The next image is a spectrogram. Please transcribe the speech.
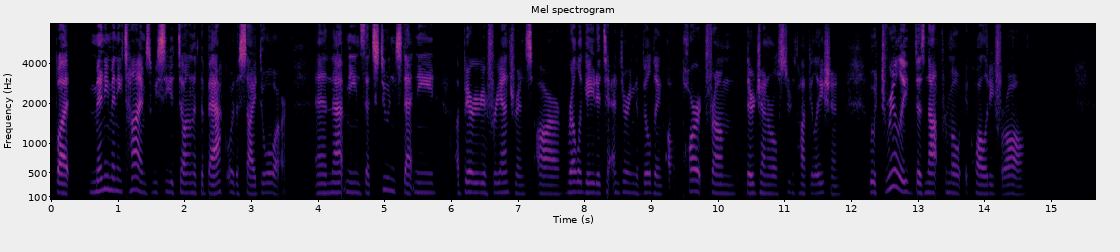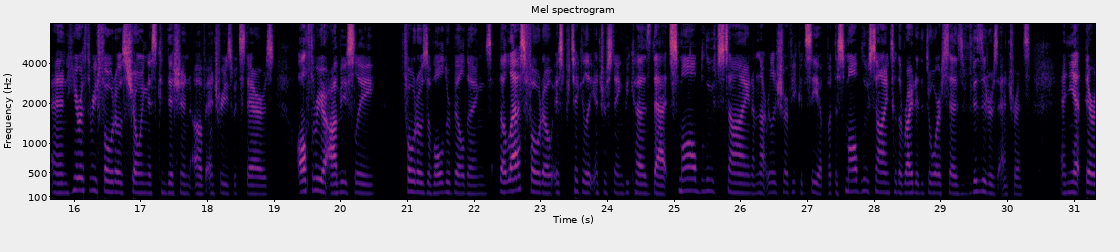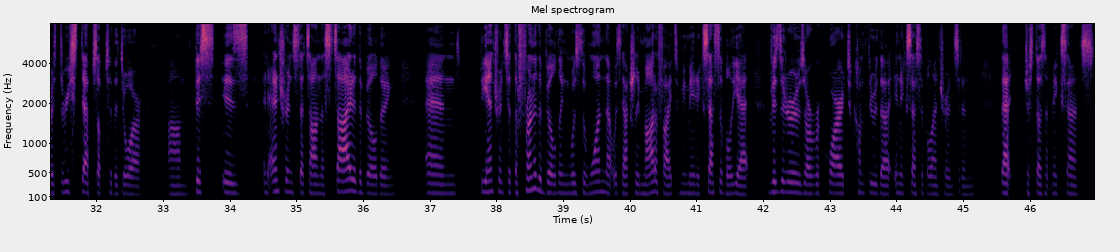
But many, many times we see it done at the back or the side door. And that means that students that need a barrier-free entrance are relegated to entering the building apart from their general student population, which really does not promote equality for all. And here are three photos showing this condition of entries with stairs. All three are obviously photos of older buildings. The last photo is particularly interesting because that small blue sign, I'm not really sure if you can see it, but the small blue sign to the right of the door says visitor's entrance, and yet there are three steps up to the door. Um, this is an entrance that's on the side of the building, and the entrance at the front of the building was the one that was actually modified to be made accessible, yet visitors are required to come through the inaccessible entrance, and that just doesn't make sense.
